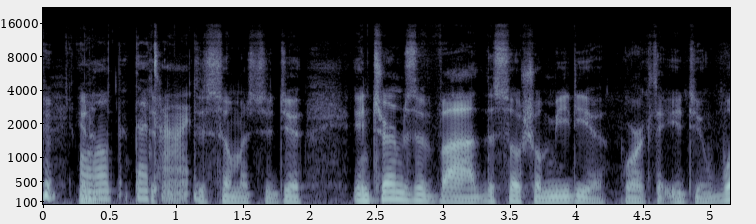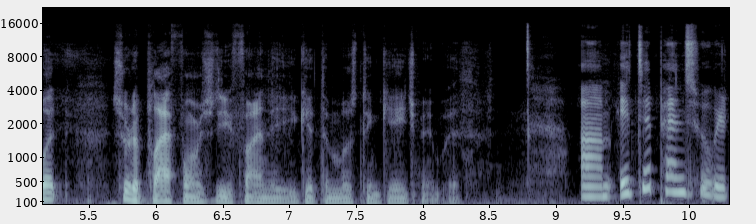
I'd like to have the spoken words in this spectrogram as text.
You know, all the th- time. There's so much to do. In terms of uh, the social media work that you do, what sort of platforms do you find that you get the most engagement with? Um, it depends who we're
